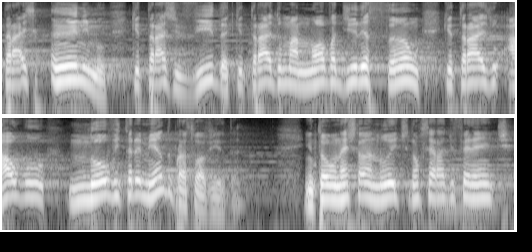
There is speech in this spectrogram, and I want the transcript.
traz ânimo, que traz vida, que traz uma nova direção, que traz algo novo e tremendo para a sua vida. Então, nesta noite não será diferente.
